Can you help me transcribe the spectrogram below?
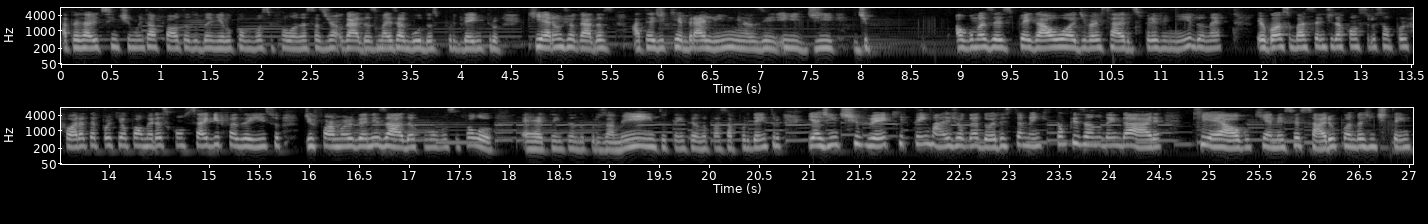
apesar de sentir muita falta do Danilo, como você falou, nessas jogadas mais agudas por dentro, que eram jogadas até de quebrar linhas e, e de, de algumas vezes pegar o adversário desprevenido, né? Eu gosto bastante da construção por fora, até porque o Palmeiras consegue fazer isso de forma organizada, como você falou, é, tentando cruzamento, tentando passar por dentro, e a gente vê que tem mais jogadores também que estão pisando dentro da área, que é algo que é necessário quando a gente tem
